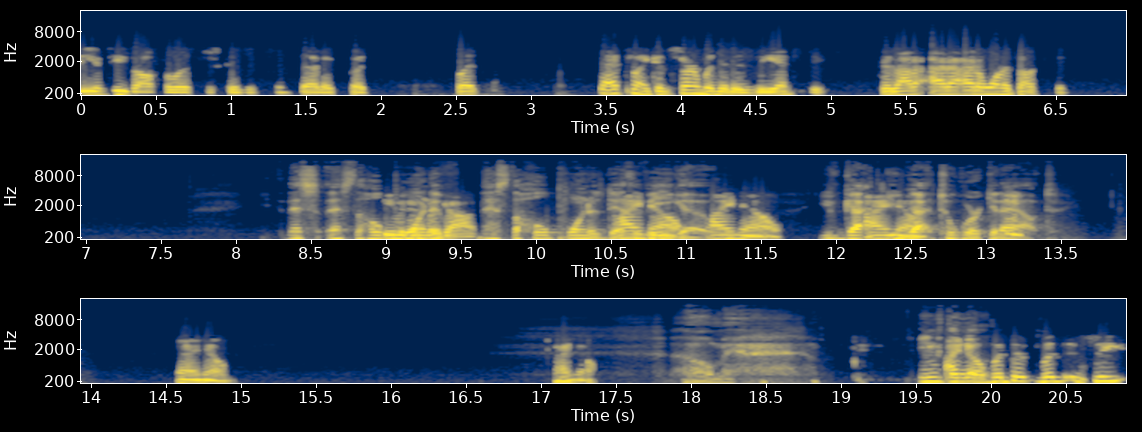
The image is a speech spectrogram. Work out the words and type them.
DMT's off the list just because it's synthetic. But but that's my concern with it is the entity because I, I, I don't want to talk to them. That's that's the whole Even point of god. that's the whole point of death I of know, ego. I know, you've got I you've know. got to work it out. I know, I know. Oh man. I know, else? but the, but see,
